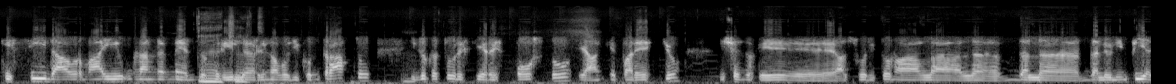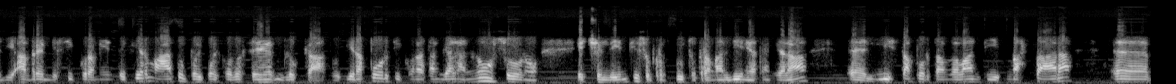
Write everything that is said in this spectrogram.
che sì da ormai un anno e mezzo Eh, per il certo. rinnovo di contratto, il giocatore si era esposto e anche parecchio dicendo che eh, al suo ritorno alla- al- dal- dalle Olimpiadi avrebbe sicuramente firmato, poi qualcosa si è bloccato. I rapporti con Atangana non sono eccellenti, soprattutto tra Maldini e Atangana, eh, li sta portando avanti Mastara. Eh,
